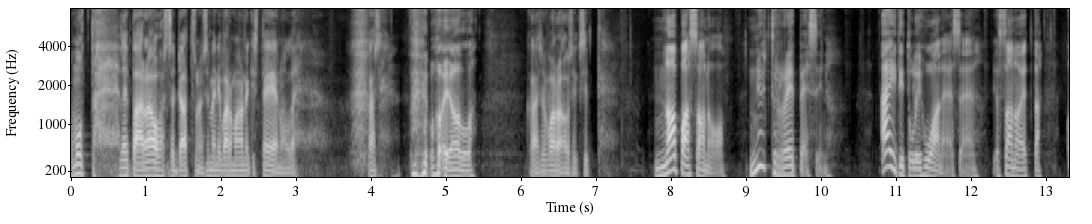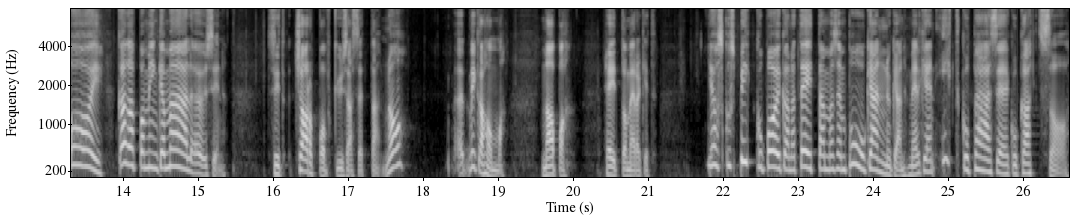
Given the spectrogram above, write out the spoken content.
No, mutta lepää rauhassa Datsuni, se meni varmaan onnekin Steenalle. Kai se, Voi olla. kai se varausiksi sitten. Napa sanoo, nyt repesin. Äiti tuli huoneeseen ja sanoi, että oi, katoppa minkä mä löysin. Sitten Charpov kysäsi, että no, mikä homma? Napa, heittomerkit. Joskus pikkupoikana teit tämmöisen puukännykän, melkein itku pääsee kun katsoo.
